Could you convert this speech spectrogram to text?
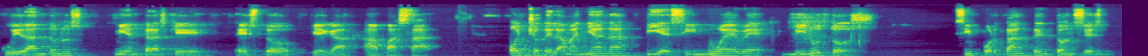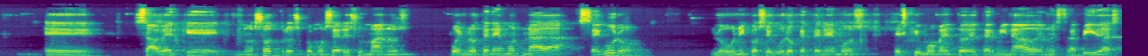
cuidándonos mientras que esto llega a pasar. 8 de la mañana, 19 minutos. Es importante entonces eh, saber que nosotros como seres humanos pues no tenemos nada seguro. Lo único seguro que tenemos es que un momento determinado de nuestras vidas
